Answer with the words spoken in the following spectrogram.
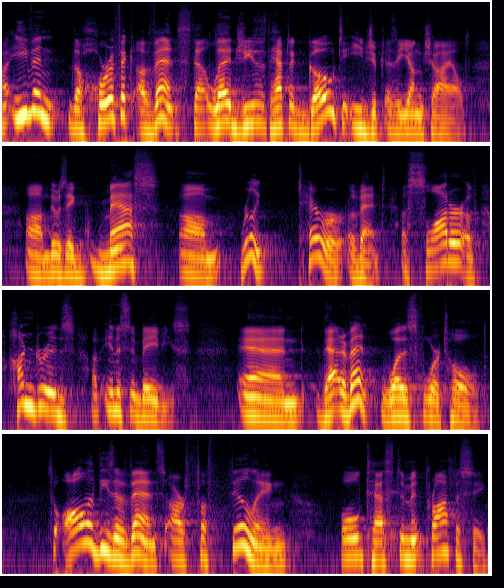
Uh, even the horrific events that led Jesus to have to go to Egypt as a young child. Um, there was a mass, um, really terror event, a slaughter of hundreds of innocent babies. And that event was foretold. So all of these events are fulfilling Old Testament prophecy.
